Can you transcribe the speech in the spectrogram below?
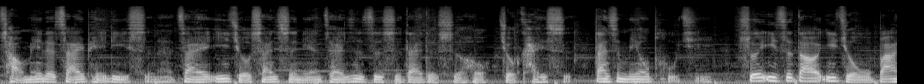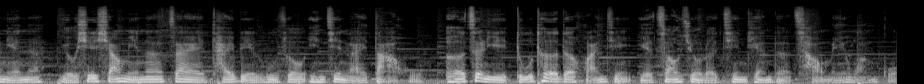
草莓的栽培历史呢，在一九三四年，在日治时代的时候就开始，但是没有普及。所以一直到一九五八年呢，有些乡民呢在台北芦洲引进来大湖，而这里独特的环境也造就了今天的草莓王国。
